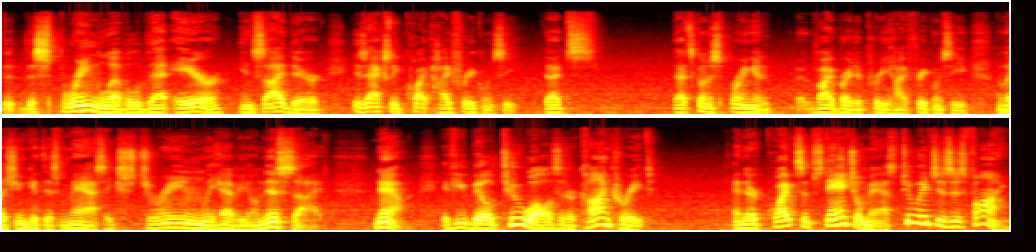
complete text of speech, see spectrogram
the, the spring level of that air inside there is actually quite high frequency. That's, that's going to spring at a, vibrate at pretty high frequency unless you can get this mass extremely heavy on this side. Now, if you build two walls that are concrete and they're quite substantial mass, two inches is fine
